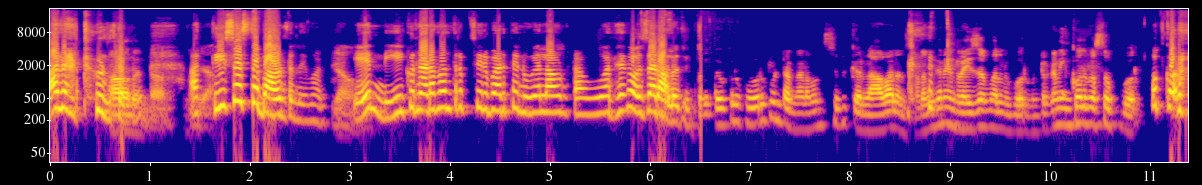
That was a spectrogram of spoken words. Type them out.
అని అంటుంటాడు అవును. అది తీసేస్తే బాగుంటుందేమో. ఏ నీకు నడమంత్రపు సిరి పడితే నువ్వెలా ఉంటావు అనేది ఒకసారి ఆలోచించు. ప్రతి ఒక్కరు కోరుకుంటారు రావాలని. సడన్గా నేను రైజ్ అవ్వాలని కోరుకుంటారు కానీ ఇంకోరికి వస్తే ఒప్పుకోరు. ఒప్పుకోరు.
